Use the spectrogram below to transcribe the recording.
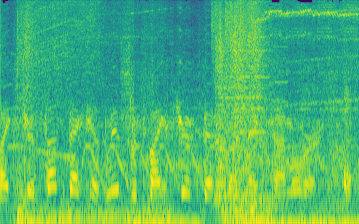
spike strip. Suspect has missed the spike strip. Better luck next time. Over.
